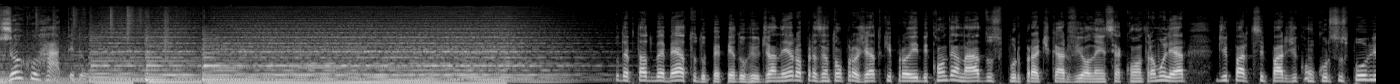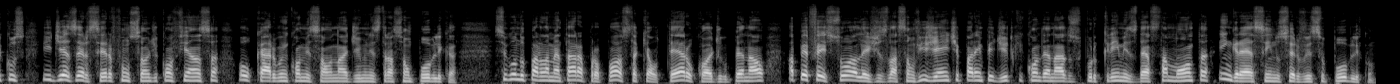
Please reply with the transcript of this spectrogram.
Jogo rápido. Deputado Bebeto, do PP do Rio de Janeiro, apresentou o projeto que proíbe condenados por praticar violência contra a mulher de participar de concursos públicos e de exercer função de confiança ou cargo em comissão na administração pública. Segundo o parlamentar, a proposta, que altera o Código Penal, aperfeiçoa a legislação vigente para impedir que condenados por crimes desta monta ingressem no serviço público.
